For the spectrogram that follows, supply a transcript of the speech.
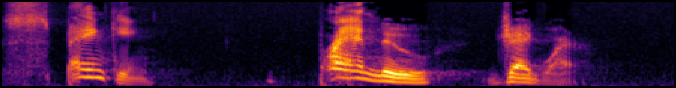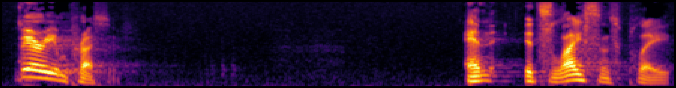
spanking, brand new Jaguar. Very impressive. And its license plate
